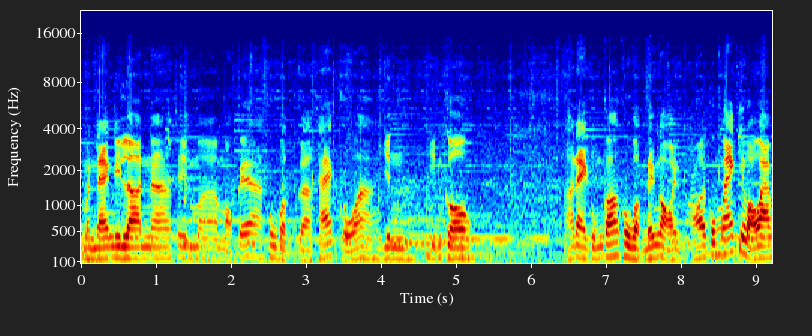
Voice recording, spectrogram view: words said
mình đang đi lên à, thêm à, một cái khu vực à, khác của Vin Vinco ở đây cũng có khu vực để ngồi. Thôi, cũng mát chứ bộ em.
